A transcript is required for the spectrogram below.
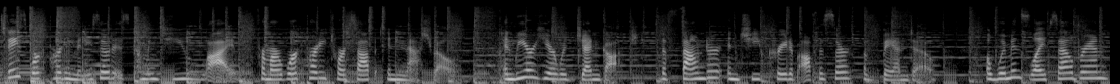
Today's Work Party Minisode is coming to you live from our Work Party tour stop in Nashville. And we are here with Jen Gotch, the founder and chief creative officer of Bando, a women's lifestyle brand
